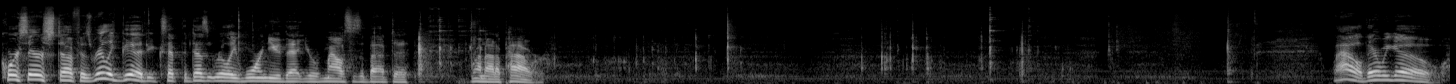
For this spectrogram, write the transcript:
Corsair stuff is really good, except it doesn't really warn you that your mouse is about to run out of power. Wow, there we go.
